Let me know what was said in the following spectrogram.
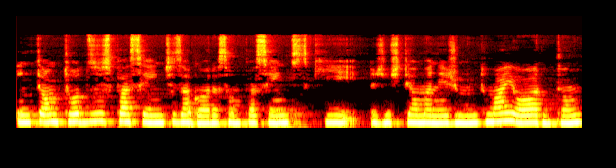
Então, todos os pacientes agora são pacientes que a gente tem um manejo muito maior. Então,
